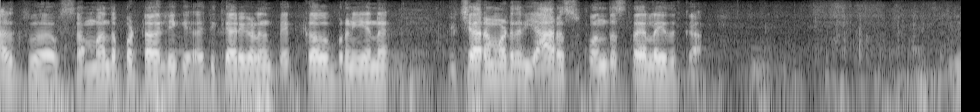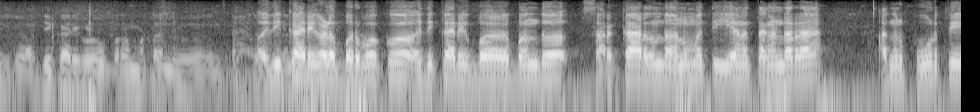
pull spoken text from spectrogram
ಅದಕ್ಕೆ ಸಂಬಂಧಪಟ್ಟ ಅಲ್ಲಿಗೆ ಅಧಿಕಾರಿಗಳನ್ನ ಬೇಕಾದೊಬ್ಬರನ್ನ ಏನು ವಿಚಾರ ಮಾಡಿದ್ರೆ ಯಾರು ಸ್ಪಂದಿಸ್ತಾ ಇಲ್ಲ ಇದಕ್ಕೆ. ಅಧಿಕಾರಿಗಳು ಬರೋ ಮಟ್ಟ ನೀವು ಅಧಿಕಾರಿಗಳು ಬರ್ಬೇಕು, ಅಧಿಕಾರಿ ಬಂದು ಸರ್ಕಾರದಿಂದ ಅನುಮತಿ ಏನು ತಗೊಂಡಾರ, ಅದನ್ನ ಪೂರ್ತಿ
